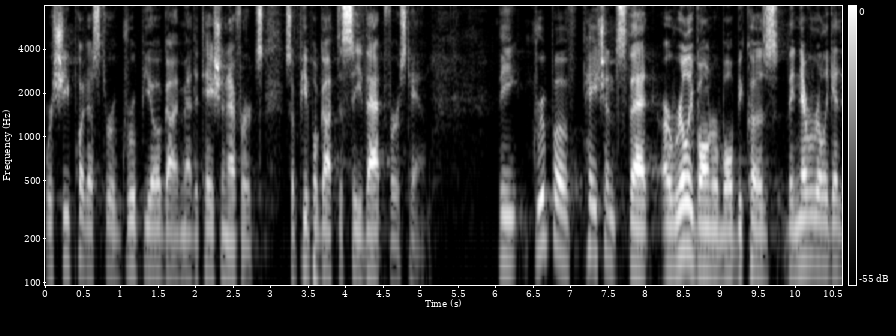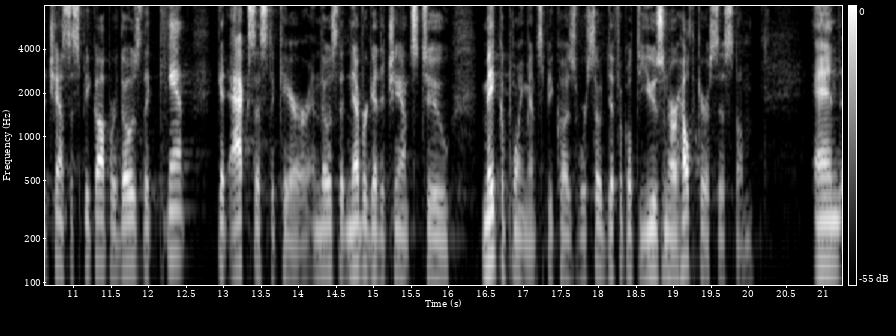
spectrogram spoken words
where she put us through group yoga and meditation efforts, so people got to see that firsthand. The group of patients that are really vulnerable because they never really get a chance to speak up are those that can't get access to care and those that never get a chance to make appointments because we're so difficult to use in our healthcare system. And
